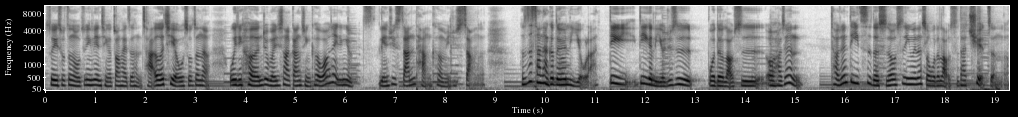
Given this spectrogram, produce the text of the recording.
所以说真的，我最近练琴的状态真的很差，而且我说真的，我已经很久没去上钢琴课，我好像已经有连续三堂课没去上了，可是这三堂课都有理由啦。第第一个理由就是。我的老师哦，好像好像第一次的时候是因为那时候我的老师他确诊了，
